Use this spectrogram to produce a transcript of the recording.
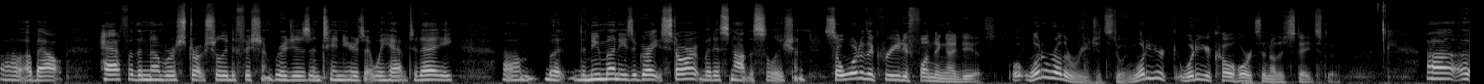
uh, about half of the number of structurally deficient bridges in 10 years that we have today. Um, but the new money is a great start, but it's not the solution. So, what are the creative funding ideas? What are other regions doing? What are your What are your cohorts in other states do? Uh,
